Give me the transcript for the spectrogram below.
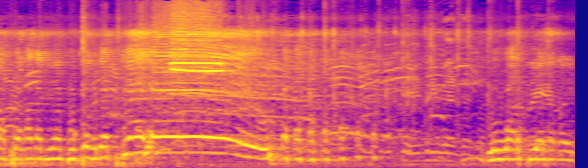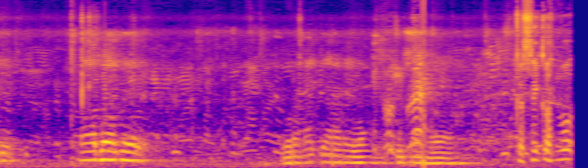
tabrakan tadi dengan buka ada Dele luar biasa kali ini. Apa oke. Orang aja orang wong. Usaha kesikut bu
